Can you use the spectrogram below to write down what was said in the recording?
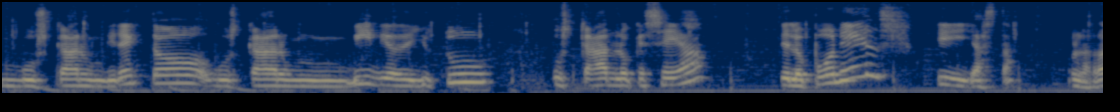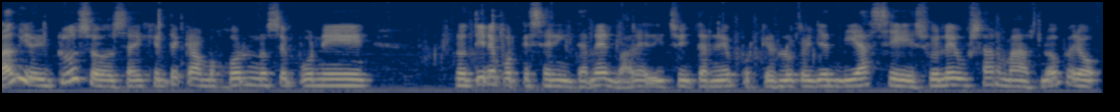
buscar un directo, buscar un vídeo de YouTube, buscar lo que sea, te lo pones y ya está. O la radio incluso, o sea, hay gente que a lo mejor no se pone No tiene por qué ser internet, ¿vale? He dicho internet porque es lo que hoy en día se suele usar más, ¿no? Pero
